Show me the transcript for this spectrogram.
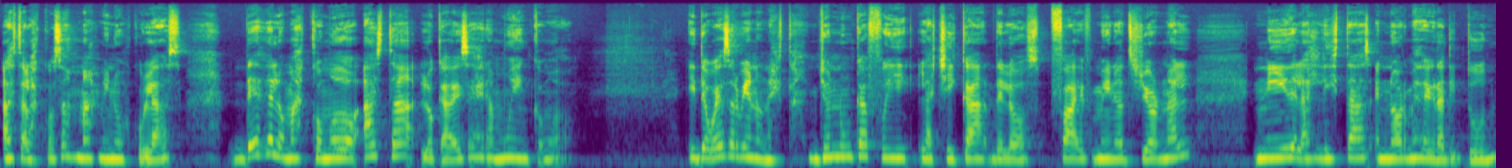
hasta las cosas más minúsculas, desde lo más cómodo hasta lo que a veces era muy incómodo. Y te voy a ser bien honesta, yo nunca fui la chica de los 5 Minutes Journal, ni de las listas enormes de gratitud.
